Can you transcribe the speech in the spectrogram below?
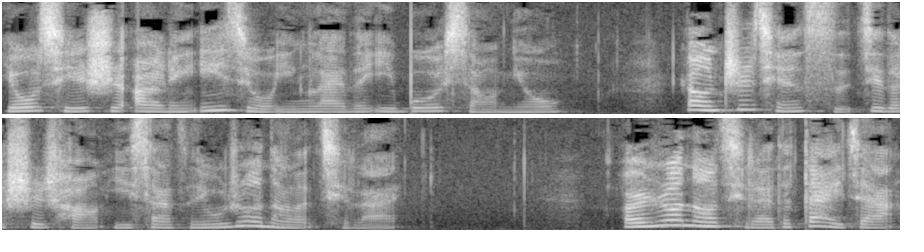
尤其是二零一九迎来的一波小牛。让之前死寂的市场一下子又热闹了起来，而热闹起来的代价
